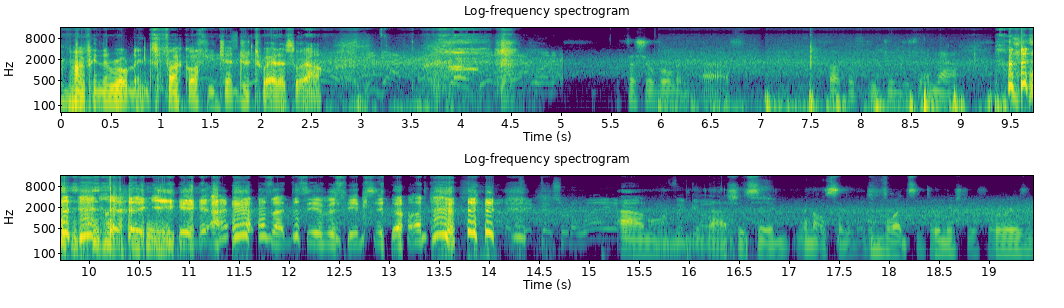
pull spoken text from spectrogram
I'm hoping the Rollins fuck off you ginger twat as well. Official ruling. Uh, fuck off you ginger. Nah. yeah, I was like, does he have his headset on? Um, nah, she said we're not sending out invites until next year for a reason,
